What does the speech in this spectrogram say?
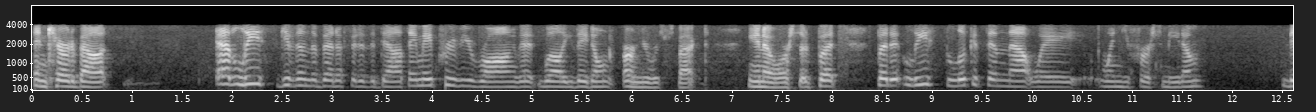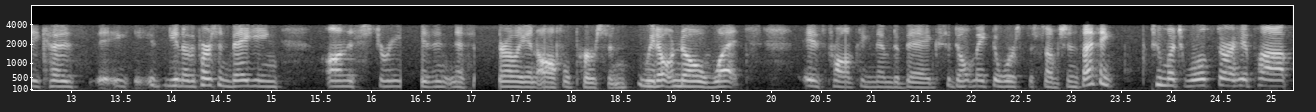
and cared about. At least give them the benefit of the doubt. They may prove you wrong that well they don't earn your respect you know or so. But but at least look at them that way when you first meet them. Because you know the person begging on the street isn't necessarily an awful person. We don't know what is prompting them to beg. So don't make the worst assumptions. I think too much world star hip hop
